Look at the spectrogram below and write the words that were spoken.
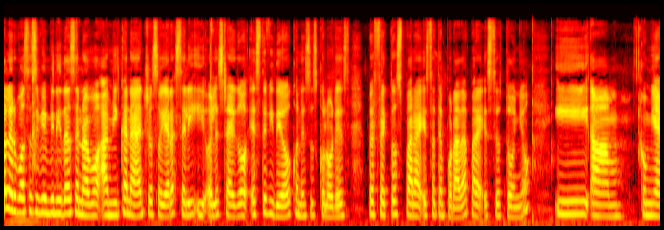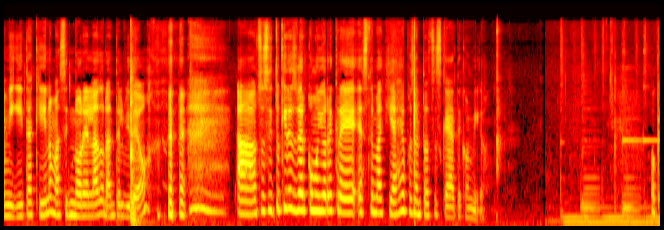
Hola hermosas y bienvenidas de nuevo a mi canal. Yo soy Araceli y hoy les traigo este video con estos colores perfectos para esta temporada, para este otoño. Y con mi amiguita aquí, nomás ignórenla durante el video. uh, so si tú quieres ver cómo yo recreé este maquillaje, pues entonces quédate conmigo. Ok,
